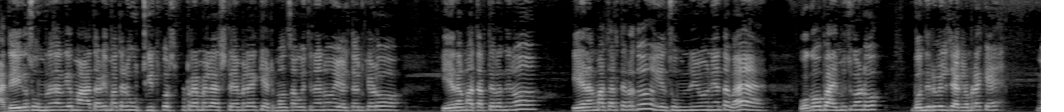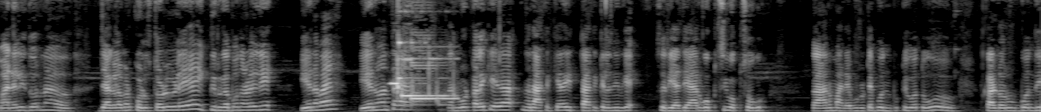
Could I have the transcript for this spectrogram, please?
ಅದೇ ಈಗ ಸುಮ್ಮನೆ ನನಗೆ ಮಾತಾಡಿ ಮಾತಾಡಿ ಉಚ್ಚಿಟ್ ಬರ್ಸ್ಬಿಟ್ರೆ ಮೇಲೆ ಅಷ್ಟೇ ಮೇಲೆ ಕೆಟ್ಟ ಮನ್ಸ ಹೋಯ್ತು ನಾನು. ಹೇಳ್ತಾನೆ ಕೇಳು. ಏನಾಗ ಮಾತಾಡ್ತಿರೋದು ನೀನು? ಏನಾಗ ಮಾತಾಡ್ತಿರೋದು ಏನು ಸುಮ್ಮನೆ ನೀವು ಅಂತವ? ಹೋಗೋ ಬಾಯಿ ಮುಚ್ಕೊಂಡು. ಬಂದಿರೋ ಇಲ್ಲಿ ಜಗಳ ಮಾಡಕ್ಕೆ. ಮನೇಲಿ ನಾ ಜಗಳ ಮಾಡಿ ಕಳಿಸ್ತಾಳು ಈಗ ತಿರ್ಗ ಬಂದವಳು ಇಲ್ಲಿ. ಏನವ? ಏನು ಅಂತ? ನಾನು ನೋಡ್ಕೊಳಕ್ಕೆ ನಾನು ಹಾಕಕ್ಕೆ ಇಟ್ಟು ಹಾಕಿಲ್ಲ ನಿನಗೆ. ಸರಿ, ಅದು ಯಾರಿಗೂ ಒಪ್ಸಿ ಒಪ್ಸೋಗು. ನಾನು ಮನೆ ಬಿಟ್ಟೆ ಬಂದ್ಬಿಟ್ಟು ಇವತ್ತು ಕಂಡವ್ರಿಗೆ ಬಂದು,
